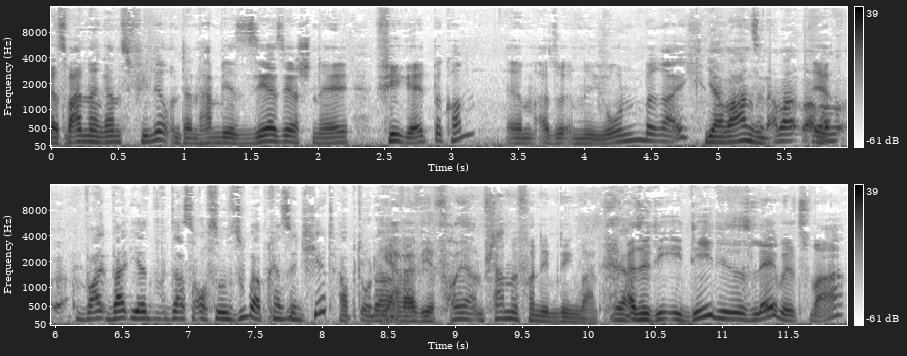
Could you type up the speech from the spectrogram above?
Das waren dann ganz viele und dann haben wir sehr, sehr schnell viel Geld bekommen, ähm, also im Millionenbereich. Ja, Wahnsinn. Aber, aber Ja. Weil, weil ihr das auch so super präsentiert habt, oder? Ja, weil wir Feuer und Flamme von dem Ding waren. Ja. Also die Idee dieses Labels war,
